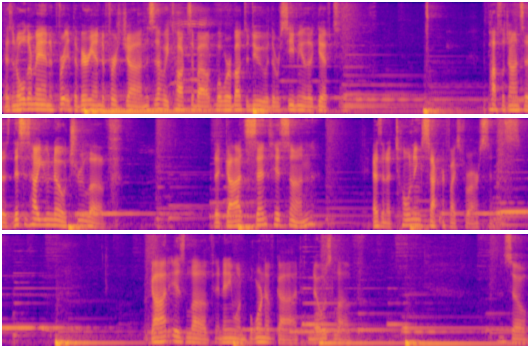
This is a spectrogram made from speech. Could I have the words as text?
As an older man at the very end of First John, this is how he talks about what we're about to do, with the receiving of the gift. The Apostle John says, This is how you know true love that God sent his Son as an atoning sacrifice for our sins. God is love, and anyone born of God knows love. And so,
